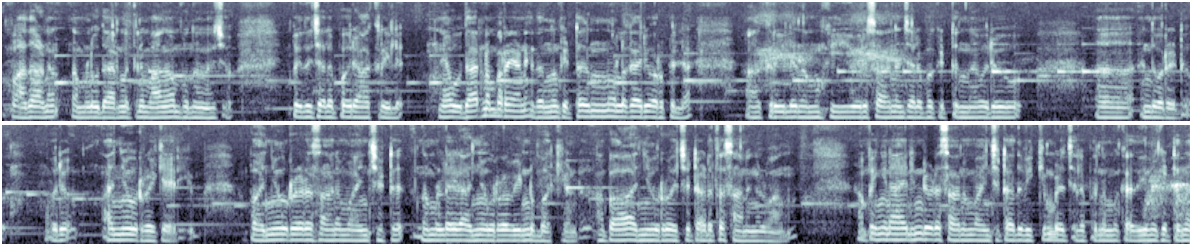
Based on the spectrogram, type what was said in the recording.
അപ്പോൾ അതാണ് നമ്മൾ ഉദാഹരണത്തിന് വാങ്ങാൻ പോകുന്നതെന്ന് വെച്ചോ. ഇപ്പോൾ ഇത് ചിലപ്പോൾ ഒരു ആക്രിയിൽ ഞാൻ ഉദാഹരണം പറയുകയാണെങ്കിൽ ഇതൊന്നും കിട്ടുമെന്നുള്ള കാര്യം ഉറപ്പില്ല. ആക്രിയിൽ നമുക്ക് ഈ ഒരു സാധനം ചിലപ്പോൾ കിട്ടുന്ന ഒരു എന്താ പറയട്ടെ ഒരു അഞ്ഞൂറ് രൂപയ്ക്കായിരിക്കും. അപ്പോൾ അഞ്ഞൂറ് രൂപയുടെ സാധനം വാങ്ങിച്ചിട്ട് നമ്മളുടെ അഞ്ഞൂറ് രൂപ വീണ്ടും ബാക്കിയുണ്ട്. അപ്പോൾ ആ അഞ്ഞൂറ് രൂപ വെച്ചിട്ട് അടുത്ത സാധനങ്ങൾ വാങ്ങും. അപ്പോൾ ഇങ്ങനെ ആയിരം രൂപയുടെ സാധനം വാങ്ങിച്ചിട്ട് അത് വിൽക്കുമ്പോൾ ചിലപ്പോൾ നമുക്ക് അതിൽ നിന്ന് കിട്ടുന്ന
